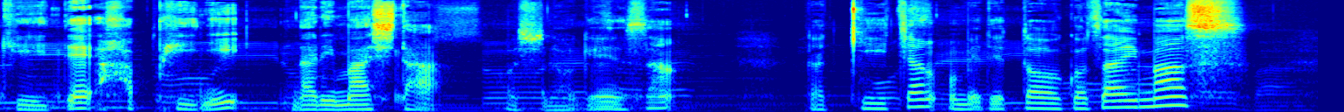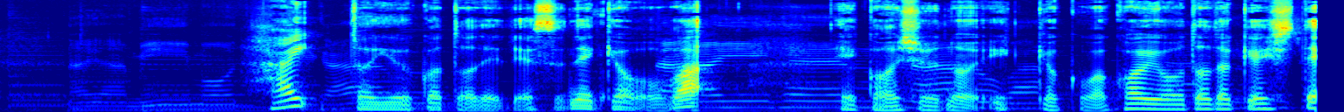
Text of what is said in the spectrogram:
聞いてハッピーになりました。星野源さんガッキーちゃんおめでとうございます。はい。ということでですね今日は、え今週の一曲は恋をお届けして、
